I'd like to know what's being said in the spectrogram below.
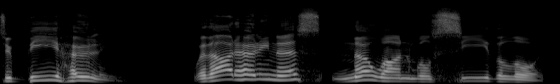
to be holy. Without holiness, no one will see the Lord.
